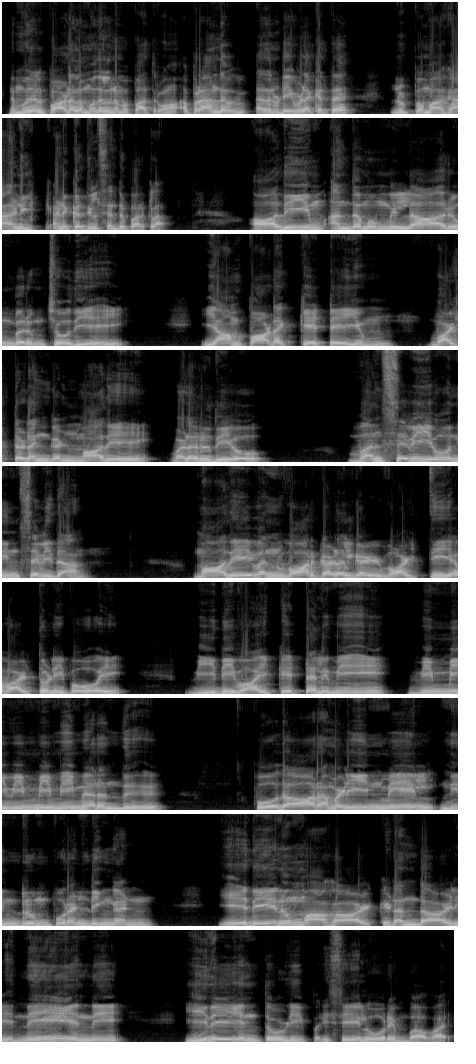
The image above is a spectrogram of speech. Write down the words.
இந்த முதல் பாடலை முதல்ல நம்ம பார்த்துருவோம். அப்புறம் அந்த அதனுடைய விளக்கத்தை நுட்பமாக அணு அணுக்கத்தில் சென்று பார்க்கலாம். ஆதியும் அந்தமும் இல்லா அரும்பெரும் சோதியை யாம் பாடக் கேட்டேயும் வாழ்த்தடங்கண் மாதே வளருதியோ? வன்செவியோ நின்செவிதான். மாதேவன் வார்கழல்கள் வாழ்த்திய வாழ்த்தொளி போய் வீதிவாய் கேட்டலுமே விம்மி விம்மி மெய்மறந்து போதார் அமளியின் மேல் நின்றும் புரண்டிங்கண் ஏதேனும் ஆகாள் கிடந்தாள் என்னே என்னே ஈதே என் தோழி பரிசேலோர் எம்பாவாய்.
